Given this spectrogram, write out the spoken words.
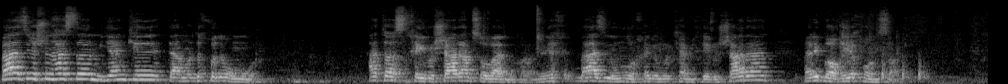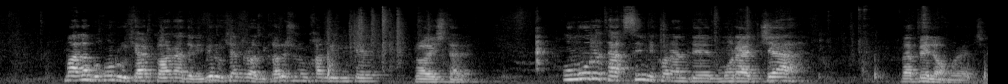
بعضیاشون هستن میگن که در مورد خود امور. حتی از خیر و شر هم صحبت می‌کنن. یعنی بعضی امور خیلی امور کمی خیر و شرن ولی باقی خونسان ما الان به اون رویکرد کار نداریم. یه رویکرد رادیکالشون رو می‌خوام بگیم که رایج تره. امور رو تقسیم می‌کنن به مرجح و بلا مرجح.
